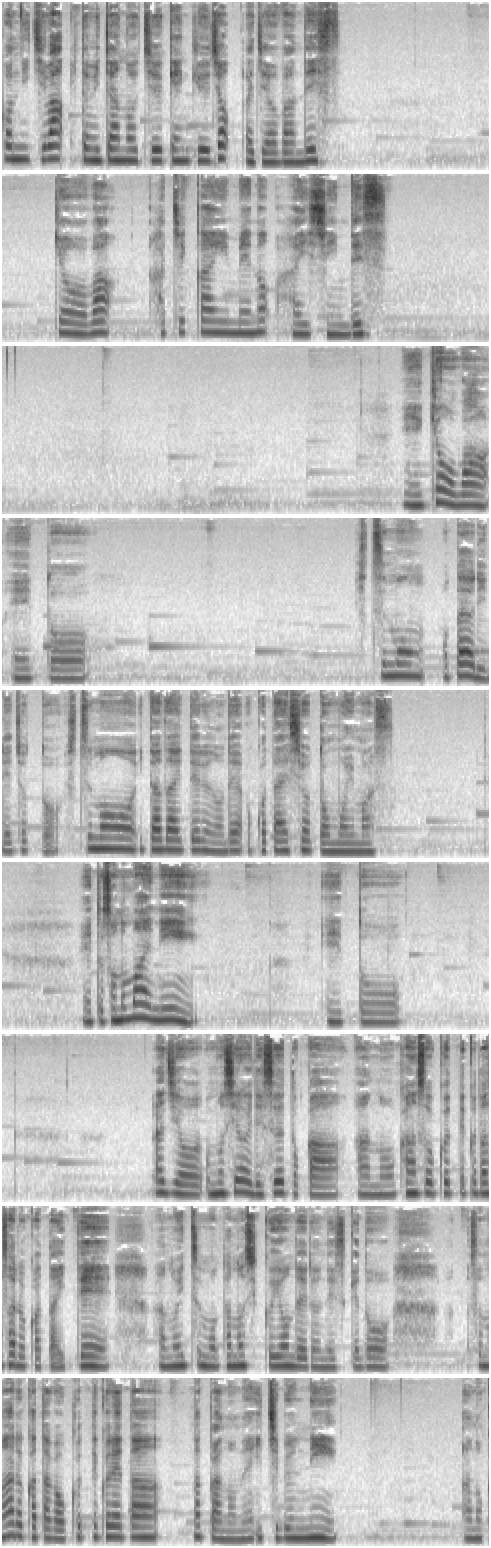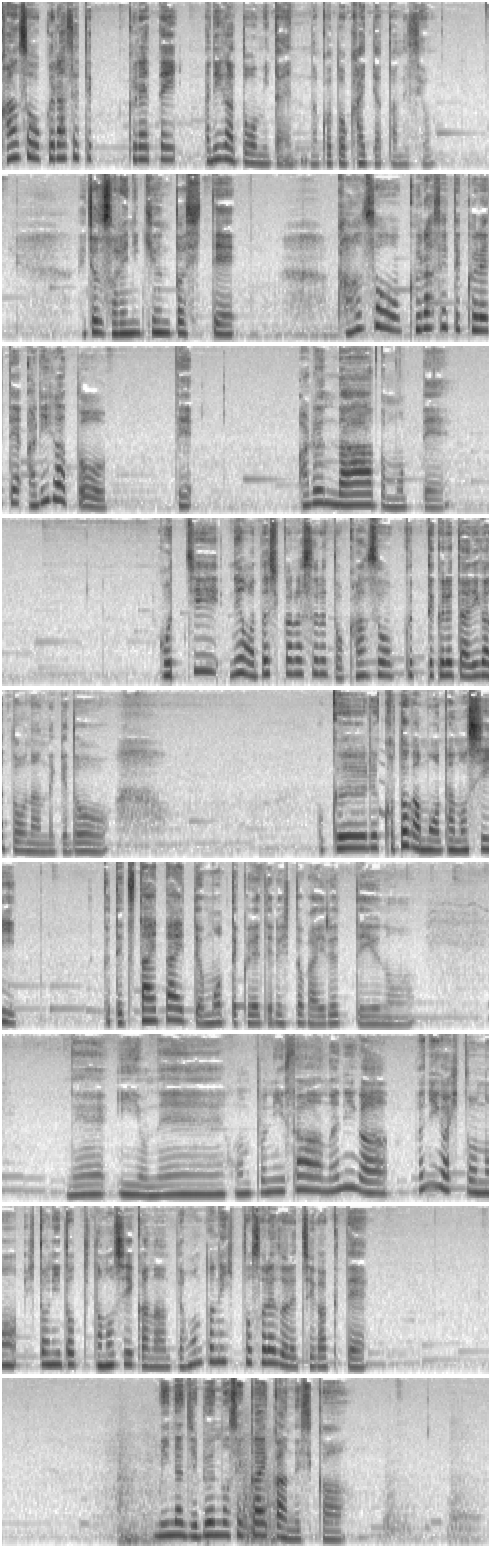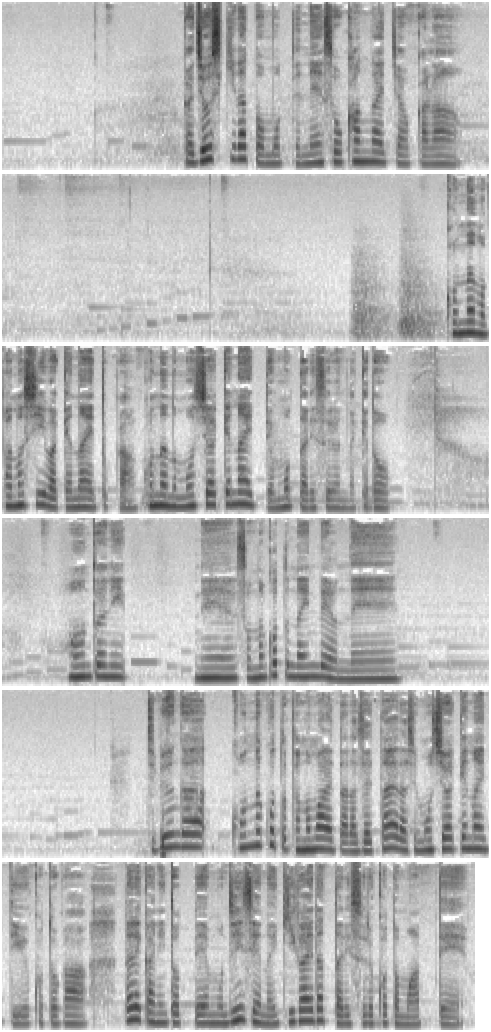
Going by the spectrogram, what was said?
こんにちは、ひとみちゃんの宇宙研究所ラジオ版です。今日は8回目の配信です。えー今日は、えっ、と、質問、お便りでちょっと質問をいただいているのでお答えしようと思います。えっ、と、その前に、えっ、と、ラジオ面白いですとかあの感想を送ってくださる方いてあのいつも楽しく読んでるんですけどそのある方が送ってくれた中のね一文にあの感想を送らせてくれてありがとうみたいなことを書いてあったんですよ。ちょっとそれにキュンとして感想を送らせてくれてありがとうってあるんだと思ってこっちね私からすると感想を送ってくれてありがとうなんだけど送ることがもう楽しくて伝えたいって思ってくれてる人がいるっていうのねいいよね。本当にさ何が何が人の人にとって楽しいかなんて本当に人それぞれ違くてみんな自分の世界観でしかが常識だと思ってねそう考えちゃうから。こんなの楽しいわけないとかこんなの申し訳ないって思ったりするんだけど本当にねそんなことないんだよね。自分がこんなこと頼まれたら絶対だし申し訳ないっていうことが誰かにとってもう人生の生きがいだったりすることもあって。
